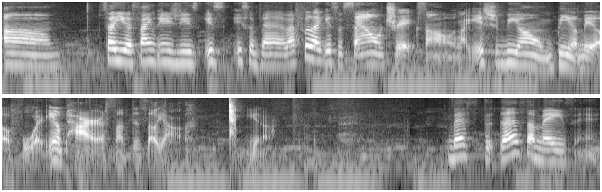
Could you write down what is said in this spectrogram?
Um, so yeah, same energy is it's, it's a vibe. I feel like it's a soundtrack song. Like it should be on BMF or Empire or something. So y'all, you know, that's that's amazing.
